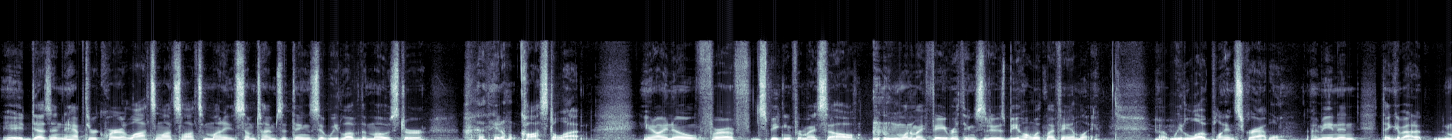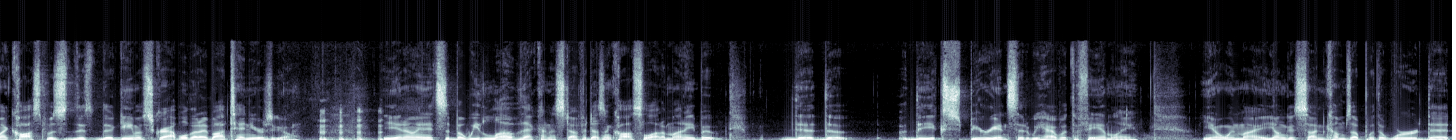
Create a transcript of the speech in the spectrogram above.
it doesn't have to require lots and lots and lots of money. Sometimes the things that we love the most are they don't cost a lot. You know, I know for speaking for myself, one of my favorite things to do is be home with my family. Uh, we love playing Scrabble. I mean, and think about it. My cost was the, the game of Scrabble that I bought 10 years ago. you know, and it's but we love that kind of stuff. It doesn't cost a lot of money, but the the the experience that we have with the family. You know, when my youngest son comes up with a word that,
